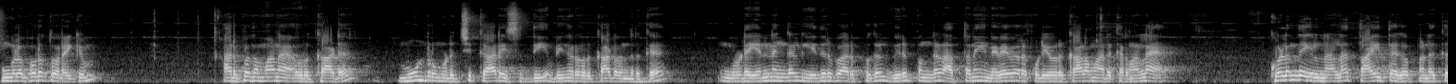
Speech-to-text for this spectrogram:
உங்களை பொறுத்த வரைக்கும் அற்புதமான ஒரு காடு மூன்று முடிச்சு காரை சித்தி அப்படிங்கிற ஒரு கார்டு வந்திருக்கு. உங்களோட எண்ணங்கள் எதிர்பார்ப்புகள் விருப்பங்கள் அத்தனையும் நிறைவேறக்கூடிய ஒரு காலமாக இருக்கிறனால குழந்தைகள்னால தாய் தகப்பனுக்கு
